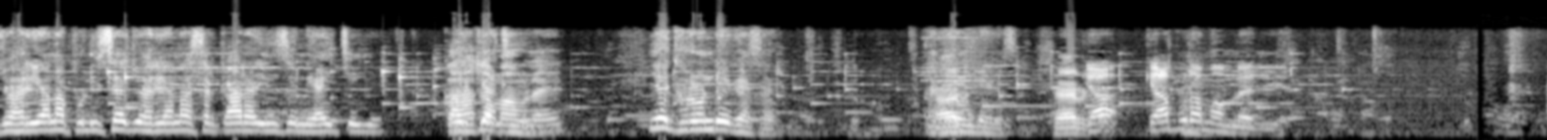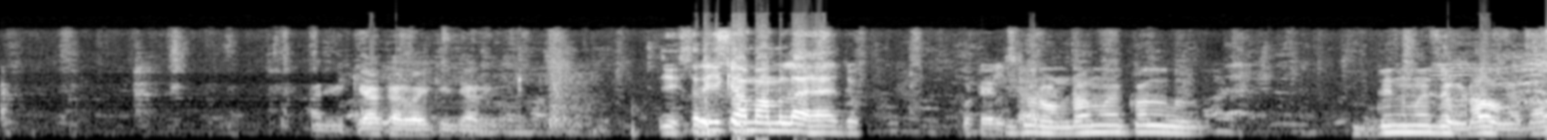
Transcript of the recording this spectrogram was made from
जो हरियाणा पुलिस है जो हरियाणा सरकार है इनसे न्याय चाहिए। और क्या मामला है? ये घरोंडे का सर। घरोंडे का सर। क्या क्या पूरा मामला है जी ये? हाँ जी क्या कार्रवाई की जा रही है? जी सर ये क्या मामला है? जो होटल से घरोंडा में कल दिन में झगड़ा हो गया था।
